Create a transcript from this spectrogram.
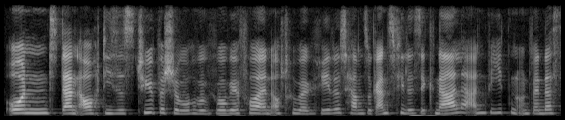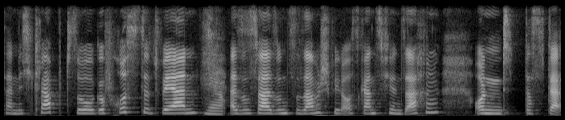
Und dann auch dieses typische, wo, wo wir vorhin auch drüber geredet haben, so ganz viele Signale anbieten und wenn das dann nicht klappt, so gefrustet werden. Ja. Also es war so ein Zusammenspiel aus ganz vielen Sachen und das, da,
